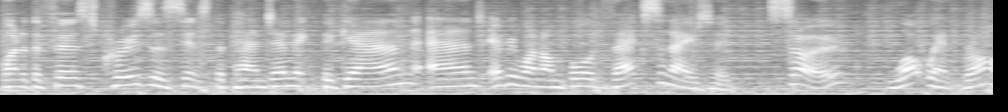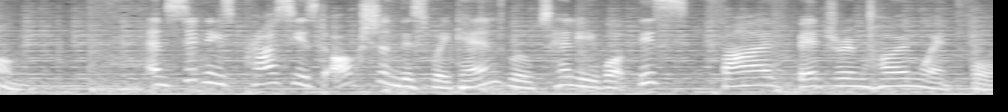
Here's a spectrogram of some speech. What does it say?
One of the first cruises since the pandemic began and everyone on board vaccinated. So, what went wrong? And Sydney's priciest auction this weekend will tell you what this five bedroom home went for.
